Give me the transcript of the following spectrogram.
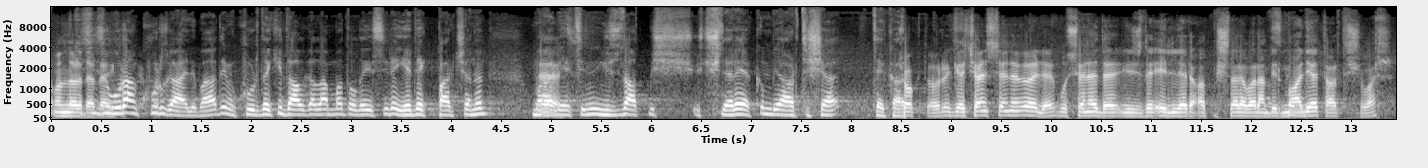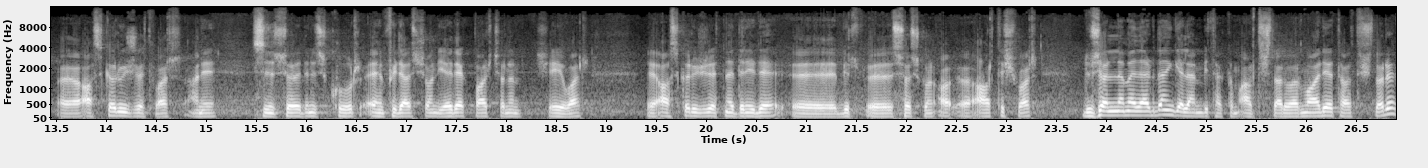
onları da Sizi belki- vuran kur galiba değil mi? Kurdaki dalgalanma dolayısıyla yedek parçanın maliyetinin yüzde 63'lere yakın bir artışa tekabül. Çok doğru. Geçen sene öyle. Bu sene de %50'lere 60'lara varan bir maliyet artışı var. Ee, asgari ücret var. Hani sizin söylediğiniz kur, enflasyon, yedek parçanın şeyi var. Ee, asgari ücret nedeniyle e, bir e, söz konusu artış var. Düzenlemelerden gelen bir takım artışlar var, maliyet artışları.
